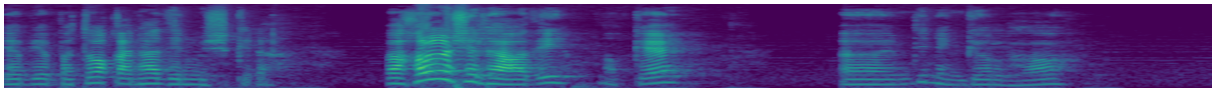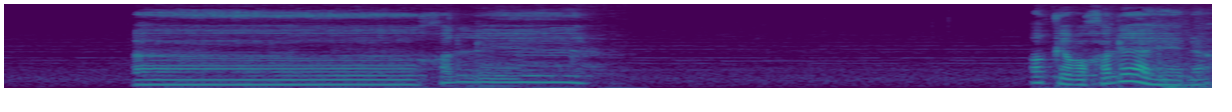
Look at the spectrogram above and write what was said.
yep yep أتوقع إن هذه المشكلة. فخلونا نشيل هذه. okay. آه يمديني ننقلها آه خلي okay بخليها هنا.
